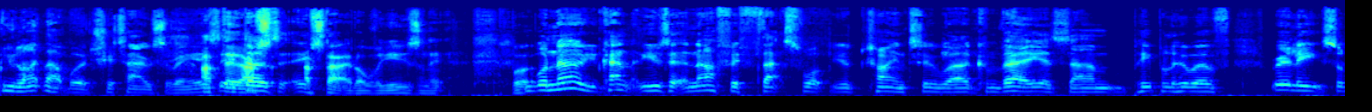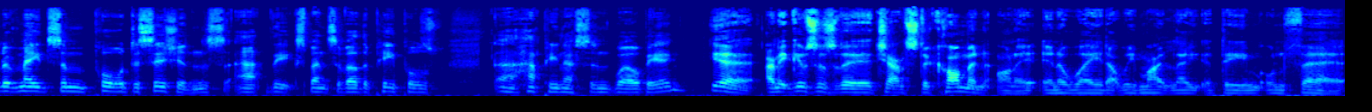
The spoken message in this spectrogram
You like that word shithousery? I do, It I've, does. I've started overusing it. But well, no, you can't use it enough if that's what you're trying to uh, convey. As um, people who have really sort of made some poor decisions at the expense of other people's uh, happiness and well-being. Yeah, and it gives us the chance to comment on it in a way that we might later deem unfair,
